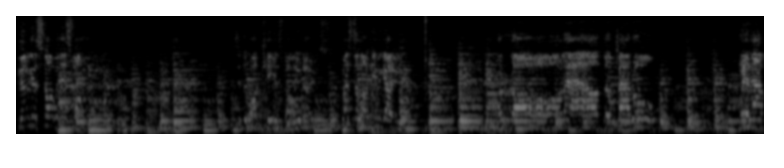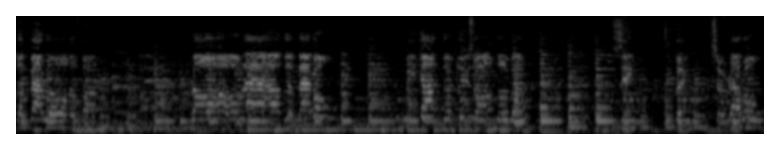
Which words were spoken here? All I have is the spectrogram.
because we're going to start with this one. The right key as well? Who knows? Best of luck. Here we go. Roll out the barrel. We'll have a barrel of fun. Roll out the barrel. We got the blues on the run. Zing, boom, tararrow.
